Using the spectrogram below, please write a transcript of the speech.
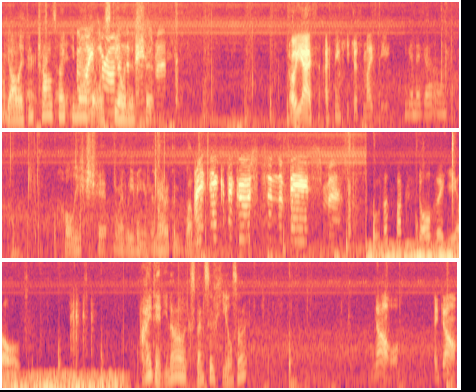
Oh, Y'all, I think Charles might be mad that we're are on in stealing the his shit. Basement. Oh yeah, I, th I think he just might be. I'm gonna go. Holy shit, we're leaving him in there at the level. I think the ghost's in the basement. Who the fuck stole the heels? I did. You know how expensive heels are? No, I don't.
